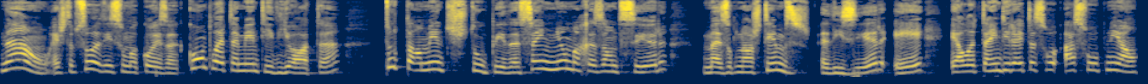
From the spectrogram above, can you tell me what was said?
não, esta pessoa disse uma coisa completamente idiota, totalmente estúpida, sem nenhuma razão de ser, mas o que nós temos a dizer é ela tem direito à sua, à sua opinião.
